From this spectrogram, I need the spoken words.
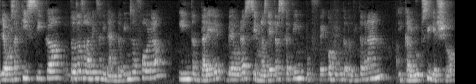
Llavors aquí sí que tots els elements aniran de dins a fora i intentaré veure si amb les lletres que tinc puc fer com un de petit a gran i que el loop sigui això,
